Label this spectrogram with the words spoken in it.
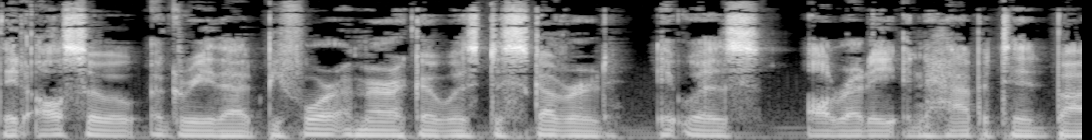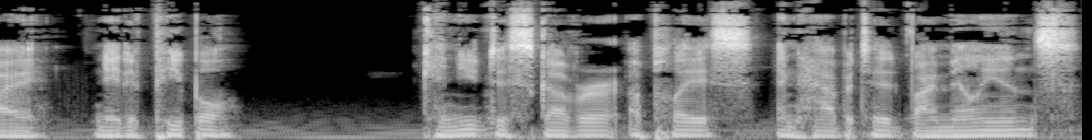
They'd also agree that before America was discovered, it was already inhabited by native people. Can you discover a place inhabited by millions?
